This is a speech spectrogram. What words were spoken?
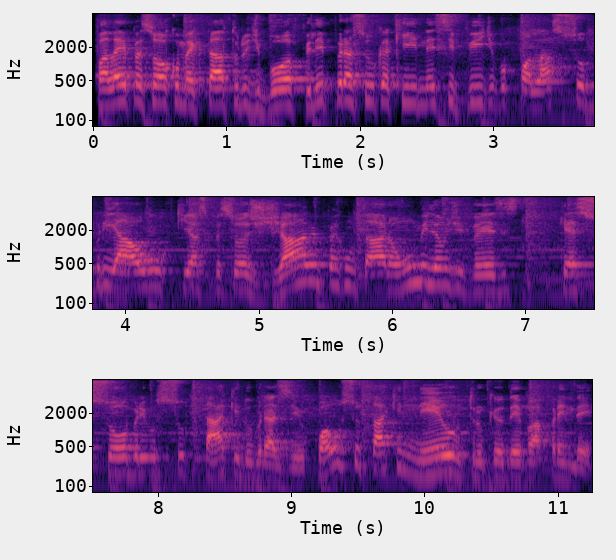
Fala aí pessoal, como é que tá? Tudo de boa? Felipe Brazuca aqui. Nesse vídeo vou falar sobre algo que as pessoas já me perguntaram um milhão de vezes, que é sobre o sotaque do Brasil. Qual o sotaque neutro que eu devo aprender?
